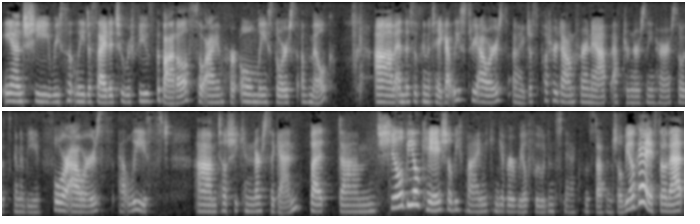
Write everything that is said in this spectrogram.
and she recently decided to refuse the bottle, so I am her only source of milk. Um, and this is going to take at least three hours, and I just put her down for a nap after nursing her, so it's going to be four hours at least um, till she can nurse again. But um, she'll be okay. She'll be fine. We can give her real food and snacks and stuff, and she'll be okay. So that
